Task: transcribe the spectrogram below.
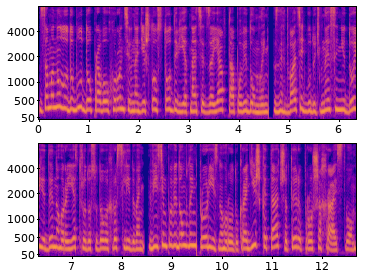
За минулу добу до правоохоронців надійшло 119 заяв та повідомлень. З них 20 будуть внесені до єдиного реєстру досудових розслідувань. Вісім повідомлень про різного роду крадіжки та чотири про шахрайство.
